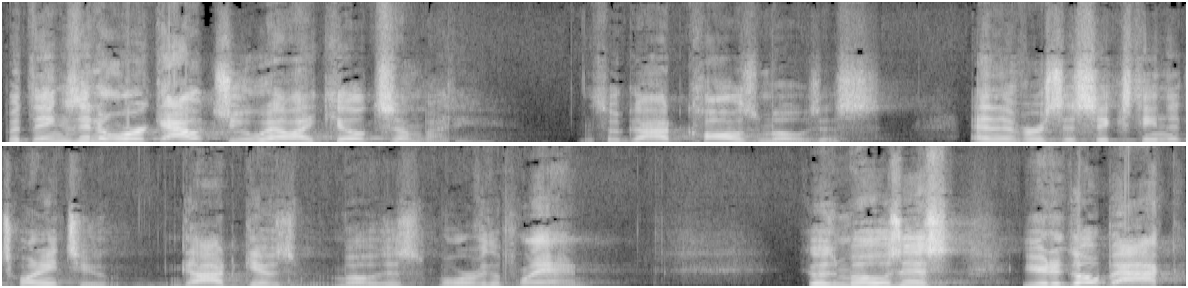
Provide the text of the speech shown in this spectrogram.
But things didn't work out too well. I killed somebody. And so God calls Moses. And then verses 16 to 22, God gives Moses more of the plan. He goes, Moses, you're to go back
